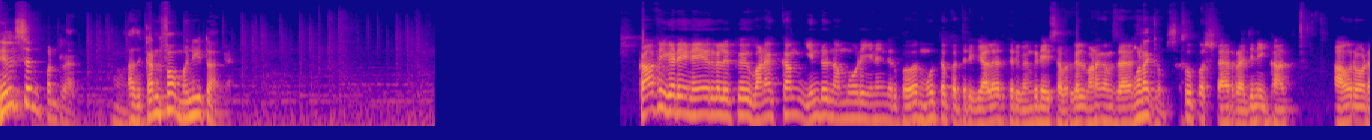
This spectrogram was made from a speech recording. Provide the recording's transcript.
நெல்சன் பண்ணுறாரு அது கன்ஃபார்ம் பண்ணிட்டாங்க. காஃபி கடை நேயர்களுக்கு வணக்கம். இன்று நம்மோடு இணைந்திருப்பவர் மூத்த பத்திரிகையாளர் திரு வெங்கடேஷ் அவர்கள். வணக்கம் சார். வணக்கம் சார். சூப்பர் ஸ்டார் ரஜினிகாந்த் அவரோட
